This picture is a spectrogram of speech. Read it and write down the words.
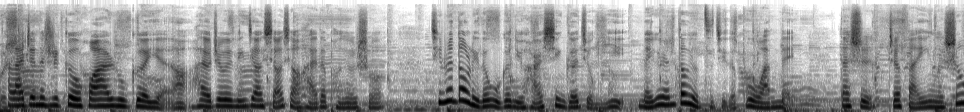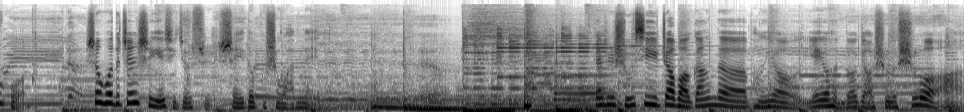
看来真的是各花入各眼啊！还有这位名叫小小孩的朋友说，青春痘里的五个女孩性格迥异，每个人都有自己的不完美，但是这反映了生活，生活的真实也许就是谁都不是完美的。但是熟悉赵宝刚的朋友也有很多表示了失落啊！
